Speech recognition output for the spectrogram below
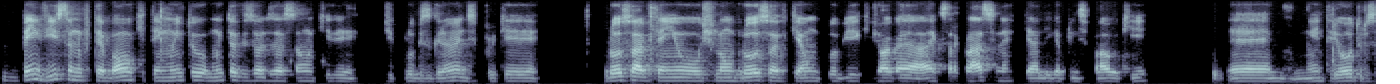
bem vista no futebol, que tem muito, muita visualização aqui de, de clubes grandes, porque Wrocław tem o Szlon Wrocław, que é um clube que joga a Extra Classe, né, que é a liga principal aqui, é, entre outros.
